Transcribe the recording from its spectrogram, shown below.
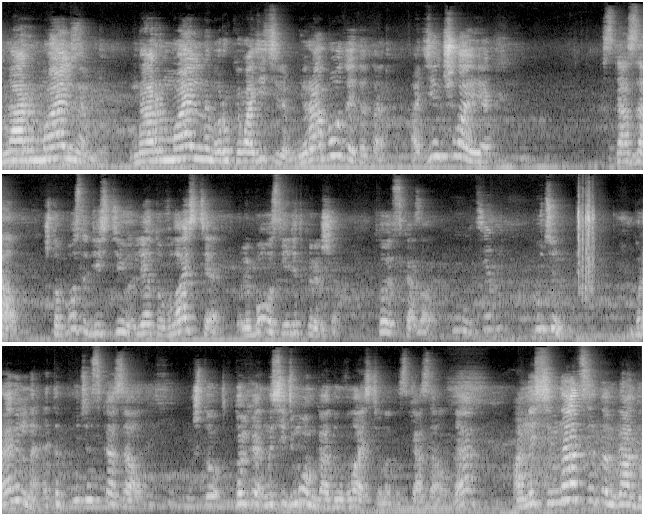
нормальным, нормальным руководителем. Не работает это. Один человек сказал, что после 10 лет у власти у любого съедет крыша. Кто это сказал? Путин. Путин. Правильно, это Путин сказал, что только на седьмом году власти он это сказал, да? А на семнадцатом году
